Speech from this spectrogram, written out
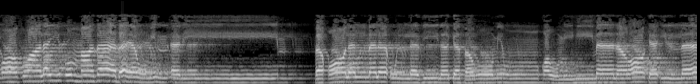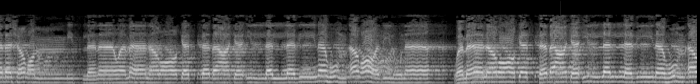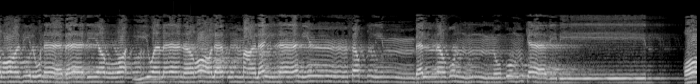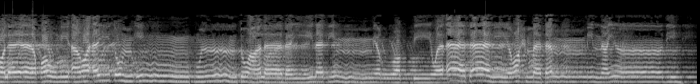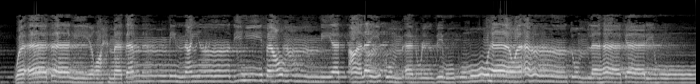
أَخَافُ عَلَيْكُمْ عَذَابَ يَوْمٍ أَلِيمٍ. فَقَالَ الْمَلَأُ الَّذِينَ كَفَرُوا مِنْ قَوْمِهِ مَا نَرَاكَ إِلَّا بَشَرًا مِثْلَنَا وَمَا نَرَاكَ اتَّبَعَكَ إِلَّا الَّذِينَ هُمْ أَرَاذِلُنَا. وَمَا نَرَاكَ اتَّبَعَكَ إِلَّا الَّذِينَ هُمْ أَرَاذِلُنَا بَادِيَ الرَّأْيِ وَمَا نَرَى لَكُمْ عَلَيْنَا مِنْ فَضْلٍ بَلْ نَظُنُّكُمْ كَاذِبِينَ قَالَ يَا قَوْمِ أَرَأَيْتُمْ إِن كُنتُ عَلَى بَيِّنَةٍ مِّن رَّبِّي وَآتَانِي رَحْمَةً مِّنْ عِندِهِ وَآتَانِي رَحْمَةً مِّنْ عِندِهِ فَعُمِّيَتْ عَلَيْكُمْ أَنُلْزِمُكُمُوهَا وَأَنتُمْ لَهَا كَارِهُونَ.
